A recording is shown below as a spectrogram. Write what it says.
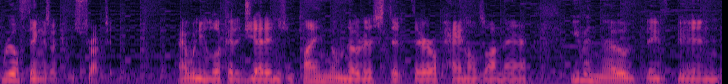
real things are constructed. And when you look at a jet engine plane, you'll notice that there are panels on there. Even though they've been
